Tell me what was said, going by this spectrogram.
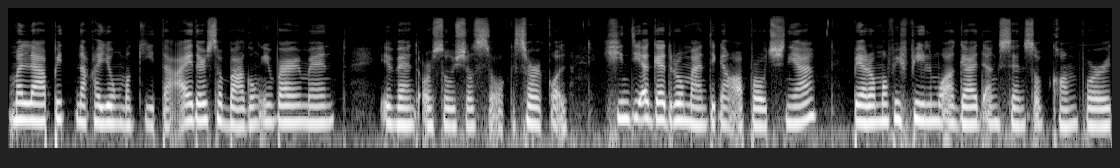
malapit na kayong magkita either sa bagong environment, event, or social circle. Hindi agad romantic ang approach niya, pero mafe-feel mo agad ang sense of comfort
